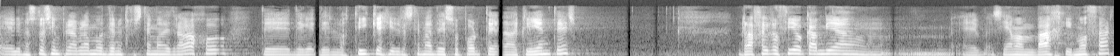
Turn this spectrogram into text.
eh, nosotros siempre hablamos de nuestro sistema de trabajo, de, los tickets y del sistema de soporte a clientes. Rafa y Rocío cambian, mm, eh, se llaman Bach y Mozart,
